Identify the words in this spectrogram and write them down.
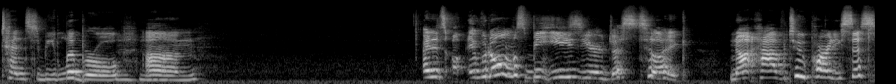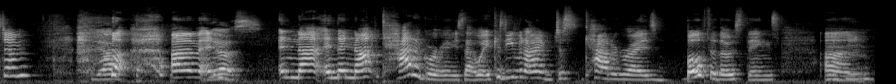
tends to be liberal um and it's it would almost be easier just to like not have a two party system Yeah. um and yes. and not and then not categorize that way because even I just categorized both of those things. Um,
